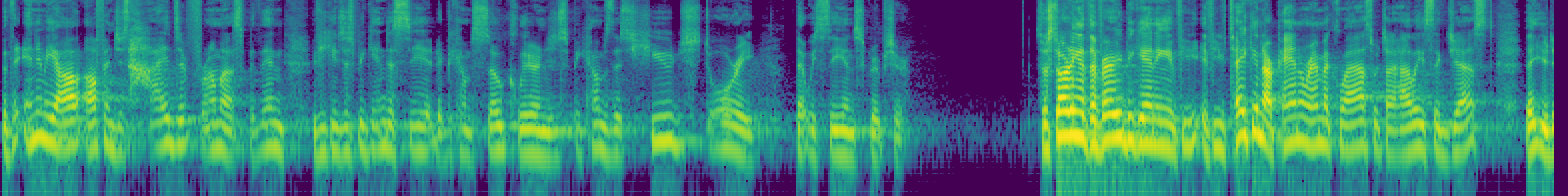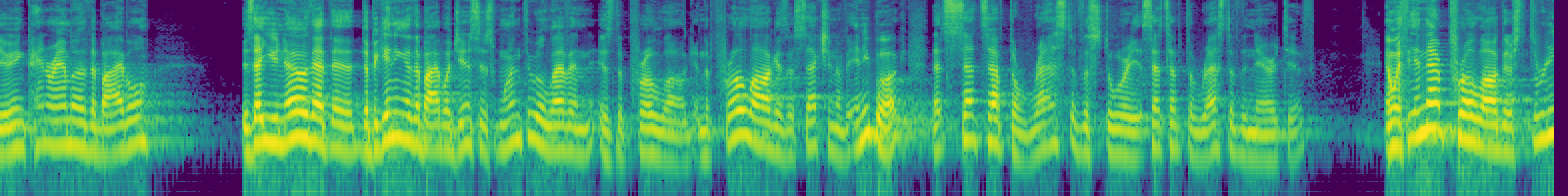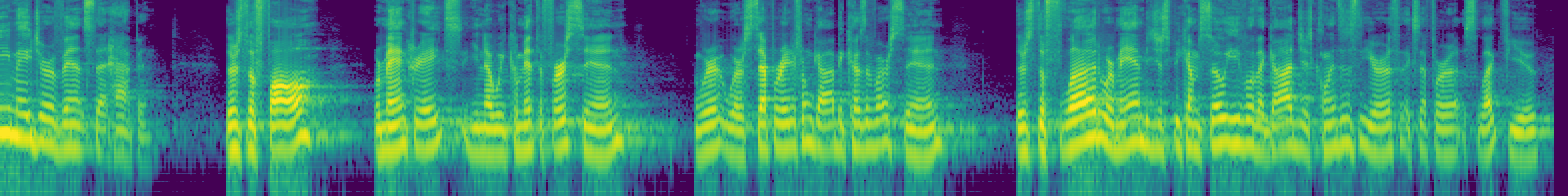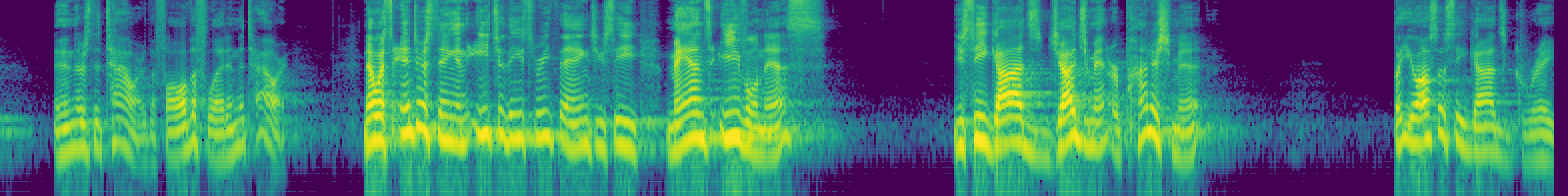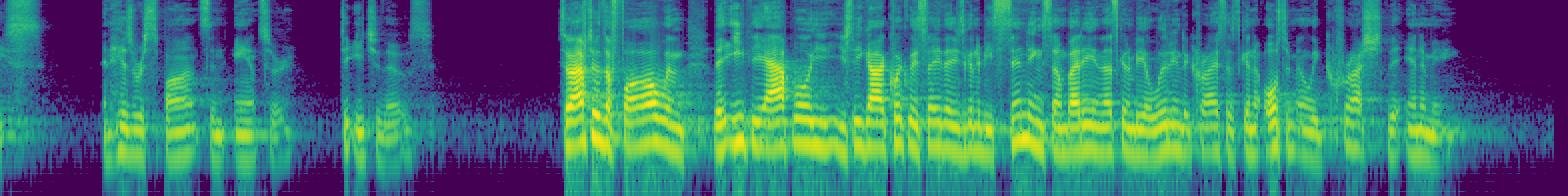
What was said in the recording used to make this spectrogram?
But the enemy often just hides it from us. But then, if you can just begin to see it, it becomes so clear and it just becomes this huge story that we see in Scripture. So, starting at the very beginning, if, you, if you've taken our panorama class, which I highly suggest that you're doing, panorama of the Bible, is that you know that the, the beginning of the Bible, Genesis 1 through 11, is the prologue. And the prologue is a section of any book that sets up the rest of the story, it sets up the rest of the narrative. And within that prologue, there's three major events that happen. There's the fall, where man creates, you know, we commit the first sin, and we're, we're separated from God because of our sin. There's the flood, where man just becomes so evil that God just cleanses the earth, except for a select few. And then there's the tower, the fall, the flood, and the tower. Now, what's interesting in each of these three things, you see man's evilness, you see God's judgment or punishment, but you also see God's grace and his response and answer to each of those. So, after the fall, when they eat the apple, you, you, see God quickly say that he's going to be sending somebody, and that's going to be alluding to Christ that's going to ultimately crush the enemy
